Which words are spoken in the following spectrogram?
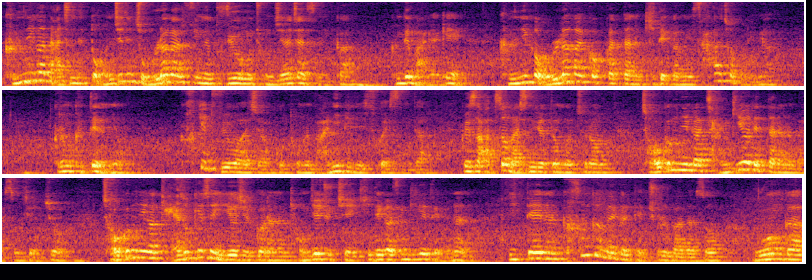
금리가 낮은데 또 언제든지 올라갈 수 있는 두려움은 존재하지 않습니까? 근데 만약에 금리가 올라갈 것 같다는 기대감이 사라져 버리면 그럼 그때는요 크게 두려워하지 않고 돈을 많이 빌릴 수가 있습니다. 그래서 앞서 말씀드렸던 것처럼 저금리가 장기화됐다는 말씀드렸죠. 저금리가 계속해서 이어질 거라는 경제 주체의 기대가 생기게 되면은 이때에는 큰 금액을 대출을 받아서 무언가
